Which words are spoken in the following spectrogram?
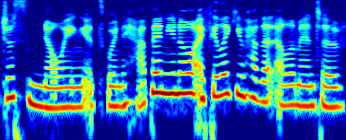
just knowing it's going to happen? You know, I feel like you have that element of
